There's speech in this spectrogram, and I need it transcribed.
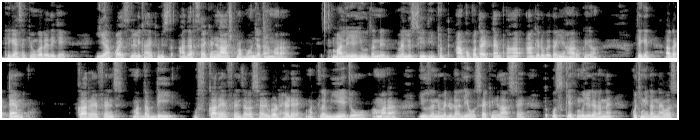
ठीक है? ऐसा क्यों कर रहे देखिए, ये आपका इसलिए लिखा है क्योंकि अगर सेकंड लास्ट में पहुँच जाता है हमारा मान लीजिए यूज़र ने वैल्यू सी दी तो आपको पता है टैंप कहाँ आके रुकेगा? यहाँ रुकेगा। ठीक है? अगर टैंप का रेफरेंस मतलब डी उसका रेफरेंस अगर सेल्फ डॉट हेड है मतलब ये जो हमारा यूज़र ने वैल्यू डाली है, वो सेकंड लास्ट है तो उस केस में मुझे क्या करना है? कुछ नहीं करना है, बस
